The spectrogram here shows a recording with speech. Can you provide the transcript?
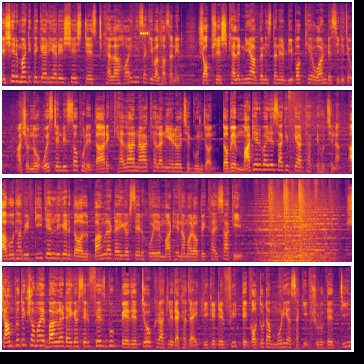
দেশের মাটিতে ক্যারিয়ারের শেষ টেস্ট খেলা হয়নি সাকিব আল হাসানের। সবশেষ খেলেননি আফগানিস্তানের বিপক্ষে ওয়ানডে সিরিজেও। আসন্ন ওয়েস্ট ইন্ডিজ সফরে তার খেলা না খেলা নিয়ে রয়েছে গুঞ্জন। তবে মাঠের বাইরে সাকিবকে আর থাকতে হচ্ছে না। আবুধাবির টি টেন লিগের দল বাংলা টাইগার্সের হয়ে মাঠে নামার অপেক্ষায় সাকিব। সাম্প্রতিক সময়ে বাংলা টাইগার্সের ফেসবুক পেজে চোখ রাখলে দেখা যায়, ক্রিকেটে ফিরতে কতটা মরিয়া সাকিব। শুরুতে জিম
